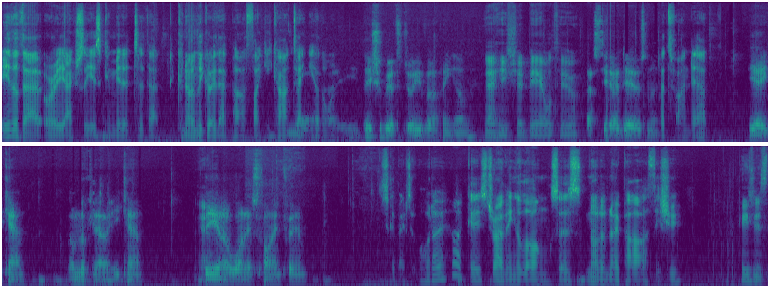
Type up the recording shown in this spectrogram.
Either that or he actually is committed to that, can only go that path, like he can't take the other one. They should be able to do either, I think, aren't they? Yeah, he should be able to. That's the idea, isn't it? Let's find out. Yeah, he can. I'm looking at it, he can. Yeah. The inner one is fine for him. Let's go back to auto. Okay, he's driving along, so it's not a no path issue. He's just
